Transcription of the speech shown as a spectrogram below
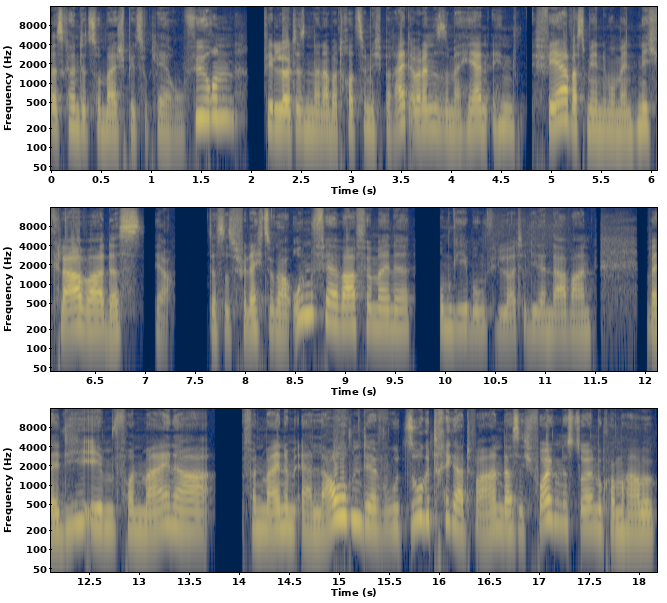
Das könnte zum Beispiel zur Klärung führen. Viele Leute sind dann aber trotzdem nicht bereit, aber dann ist es immer fair, was mir in dem Moment nicht klar war, dass, ja, dass es vielleicht sogar unfair war für meine Umgebung, für die Leute, die dann da waren, weil die eben von meiner, von meinem Erlauben der Wut so getriggert waren, dass ich folgendes zu hören bekommen habe.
